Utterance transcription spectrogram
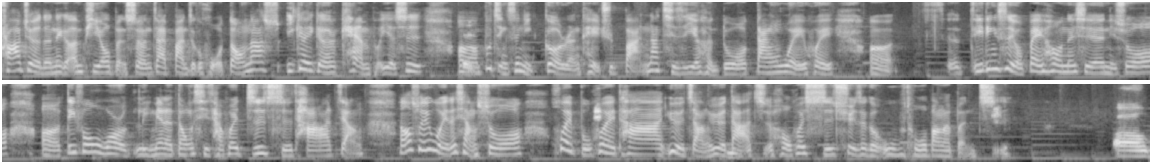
，project 的那个 NPO 本身在办这个活动，那一个一个 camp 也是，呃，不仅是你个人可以去办，那其实也很多单位会，呃，一定是有背后那些你说，呃 default World 里面的东西才会支持他这样，然后所以我也在想说，会不会他越长越大之后会失去这个乌托邦的本质？呃，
